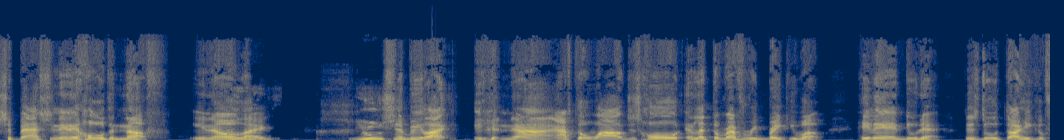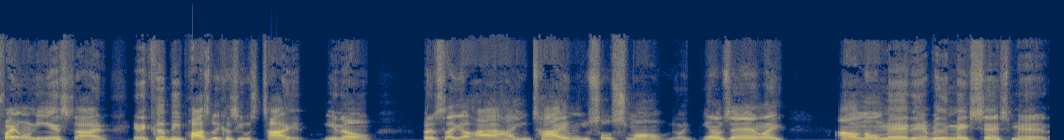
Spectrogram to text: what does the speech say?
Sebastian didn't hold enough. You know, like you should be like, nah, after a while, just hold and let the referee break you up. He didn't do that. This dude thought he could fight on the inside, and it could be possibly because he was tired, you know. But it's like, yo, how how you tired when you so small? Like, you know what I'm saying? Like, I don't know, man. It didn't really make sense, man.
